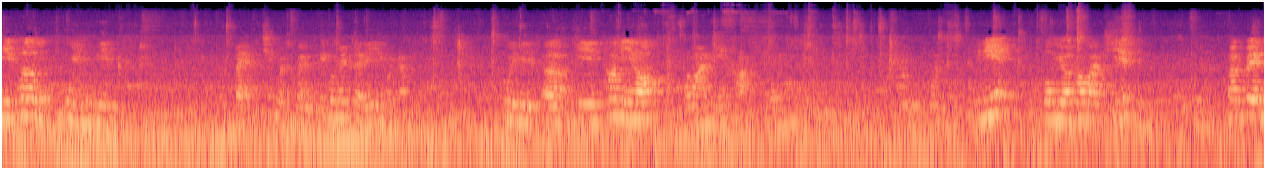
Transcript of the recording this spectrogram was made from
มีเพิ่มคุยนิดแปลกชื่อแปลกๆพี่ก็ไม่เคยได้ยินเหมือนกันคุยนิดเออมีเท่านี้เนาะ ประมาณนี้ค่ะวงทีนี้วงโยธวาทิตมันเป็น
